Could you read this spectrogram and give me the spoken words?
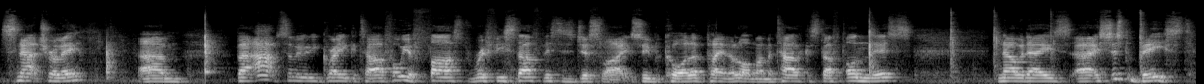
Snaturally. Um, but absolutely great guitar. For all your fast, riffy stuff, this is just like super cool. I love playing a lot of my Metallica stuff on this nowadays. Uh, it's just a beast.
